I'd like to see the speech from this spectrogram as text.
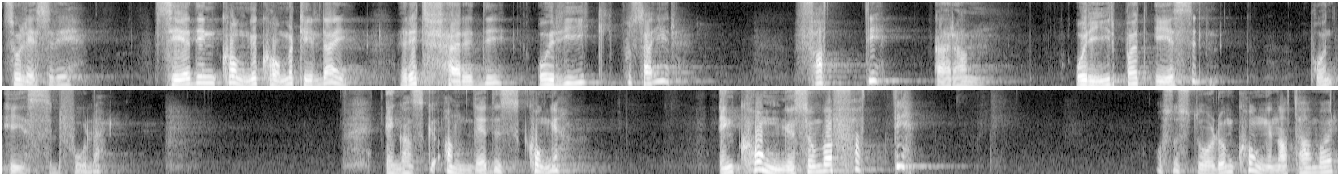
så leser vi Se, din konge kommer til deg, rettferdig og rik på seier. Fattig er han og rir på et esel, på en eselfole en ganske annerledes konge. En konge som var fattig. Og så står det om kongen at han var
